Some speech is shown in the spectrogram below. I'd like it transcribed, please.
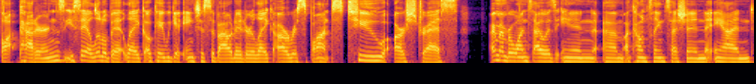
thought patterns? You say a little bit like, okay, we get anxious about it or like our response to our stress. I remember once I was in um, a counseling session and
